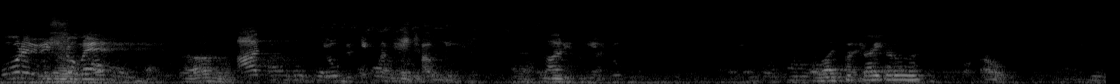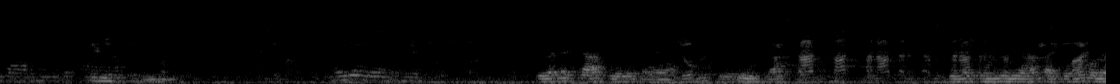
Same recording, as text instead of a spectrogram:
पूरे विश्व में आज योग की प्रतिष्ठा हुई है। सारी दुनिया योग आवाज़ ट्राई करूँगा। योग के साथ साथ सनातन धर्म सनातन संस्कृति को मार्ग और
